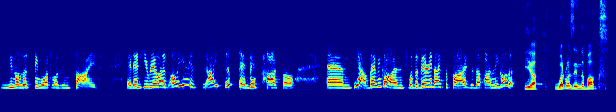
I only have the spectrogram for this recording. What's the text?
you know, listing what was inside. And then he realized, oh yes, I did send that parcel. And yeah, there we go. And it was a very nice surprise that I finally got it. Yeah, what was in the box?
